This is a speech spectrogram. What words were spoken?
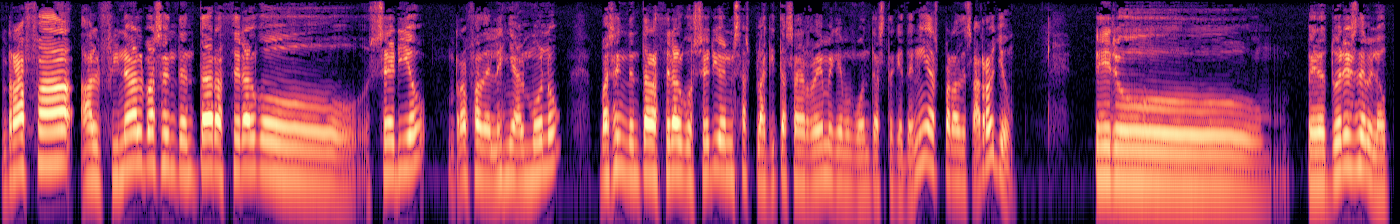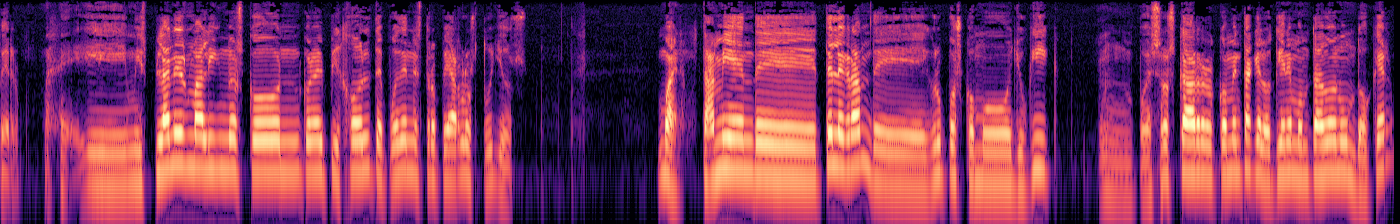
Rafa, al final vas a intentar hacer algo serio. Rafa de leña al mono. Vas a intentar hacer algo serio en esas plaquitas ARM que me contaste que tenías para desarrollo. Pero, pero tú eres developer y mis planes malignos con, el pijol te pueden estropear los tuyos. Bueno, también de Telegram, de grupos como YouGeek, mm, pues Oscar comenta que lo tiene montado en un Docker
